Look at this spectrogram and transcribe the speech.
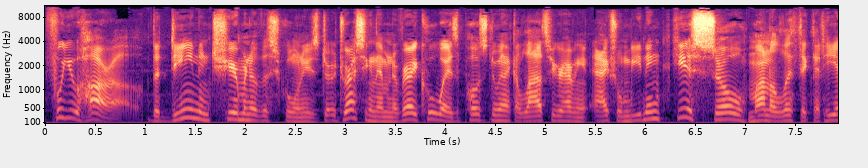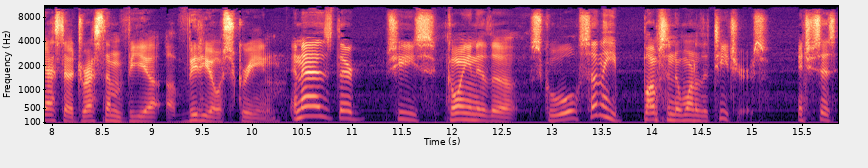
Fuyuhara, the dean and chairman of the school, and he's addressing them in a very cool way as opposed to doing like a loudspeaker having an actual meeting. He is so monolithic that he has to address them via a video screen. And as they're she's going into the school, suddenly he bumps into one of the teachers. And she says,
